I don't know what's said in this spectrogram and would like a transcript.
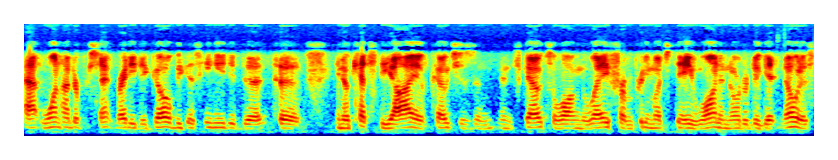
at 100% ready to go because he needed to, to you know, catch the eye of coaches and, and scouts along the way from pretty much day one in order to get noticed.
